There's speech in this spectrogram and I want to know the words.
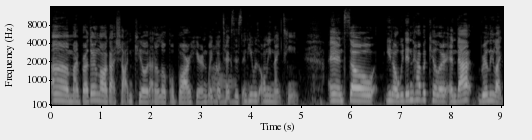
um, my brother-in-law got shot and killed at a local bar here in Waco. Texas, and he was only 19. And so, you know, we didn't have a killer, and that really like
